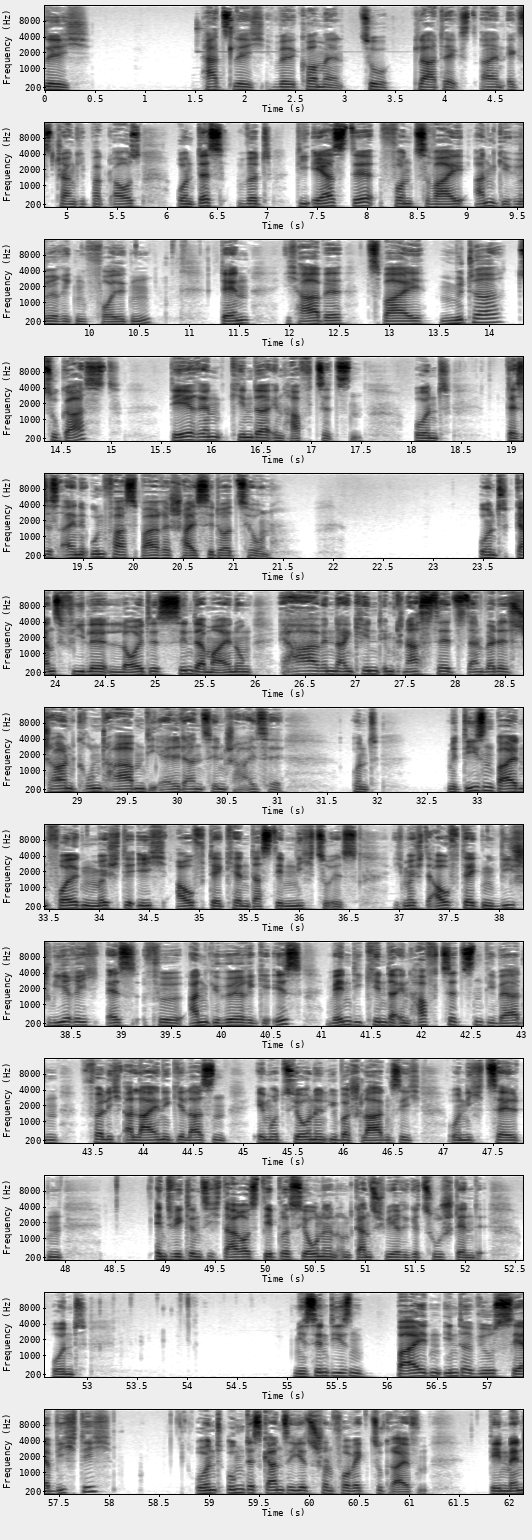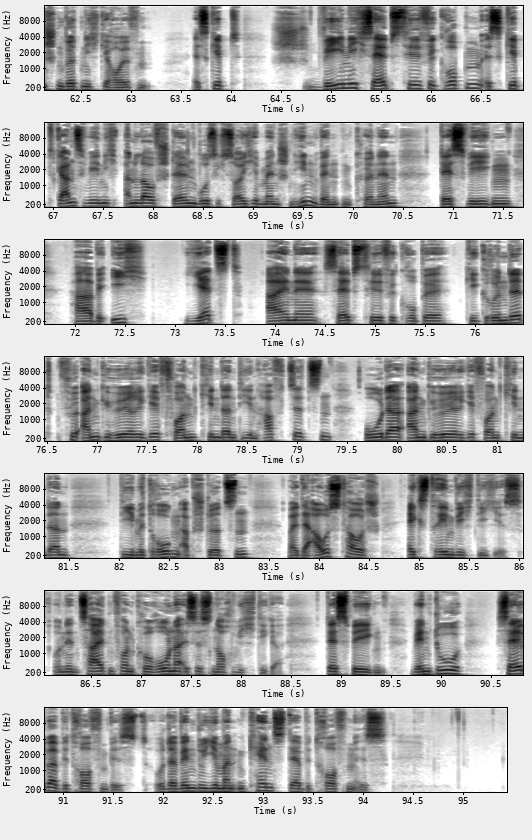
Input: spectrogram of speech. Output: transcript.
Herzlich, herzlich willkommen zu Klartext. Ein Ex-Junkie packt aus. Und das wird die erste von zwei angehörigen Folgen, denn ich habe zwei Mütter zu Gast, deren Kinder in Haft sitzen. Und das ist eine unfassbare Scheißsituation. Und ganz viele Leute sind der Meinung, ja, wenn dein Kind im Knast sitzt, dann wird es schon Grund haben, die Eltern sind scheiße. Und mit diesen beiden Folgen möchte ich aufdecken, dass dem nicht so ist. Ich möchte aufdecken, wie schwierig es für Angehörige ist, wenn die Kinder in Haft sitzen, die werden völlig alleine gelassen, Emotionen überschlagen sich und nicht selten entwickeln sich daraus Depressionen und ganz schwierige Zustände. Und mir sind diesen beiden Interviews sehr wichtig. Und um das Ganze jetzt schon vorwegzugreifen, den Menschen wird nicht geholfen. Es gibt wenig Selbsthilfegruppen, es gibt ganz wenig Anlaufstellen, wo sich solche Menschen hinwenden können. Deswegen habe ich jetzt eine Selbsthilfegruppe gegründet für Angehörige von Kindern, die in Haft sitzen oder Angehörige von Kindern, die mit Drogen abstürzen, weil der Austausch extrem wichtig ist. Und in Zeiten von Corona ist es noch wichtiger. Deswegen, wenn du selber betroffen bist oder wenn du jemanden kennst, der betroffen ist,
